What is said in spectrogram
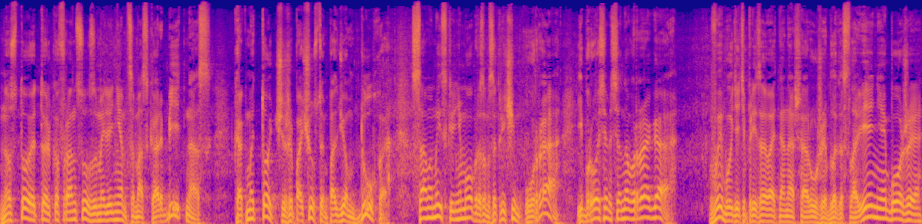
но стоит только французам или немцам оскорбить нас, как мы тотчас же почувствуем подъем духа, самым искренним образом закричим «Ура!» и бросимся на врага. Вы будете призывать на наше оружие благословение Божие,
